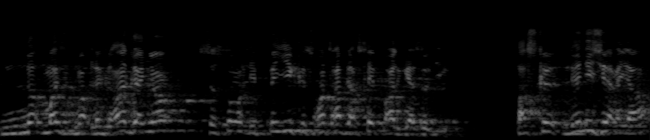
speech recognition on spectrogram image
moi, les grands gagnants, ce sont les pays qui seront traversés par le gazoduc. Parce que le Nigeria,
